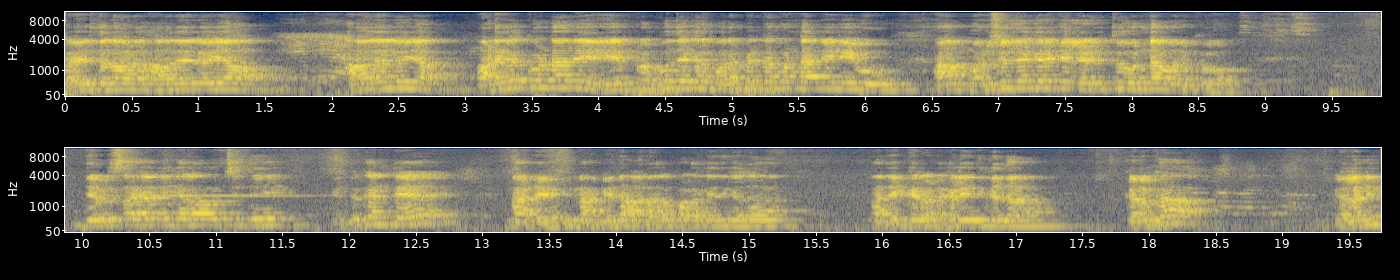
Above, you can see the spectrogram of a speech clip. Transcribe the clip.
praise the lord అడగకుండానే ప్రభు దగ్గర మొరపెట్టకుండానే నీవు ఆ మనుషుల దగ్గరికి వెళ్ళి అడుగుతూ ఉన్నావు అనుకో. దేవుడి సహాయం నీకు ఎలా వచ్చింది? ఎందుకంటే నా దగ్గర నా మీద ఆధారపడలేదు కదా. నా దగ్గర అడగలేదు కదా. కనుక వెళ్ళని.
